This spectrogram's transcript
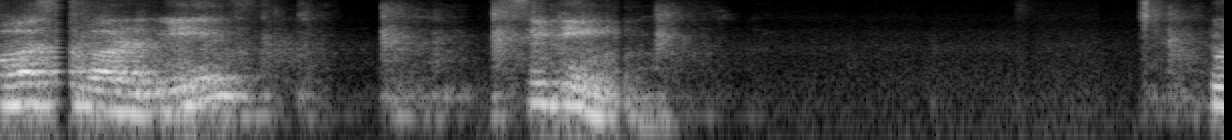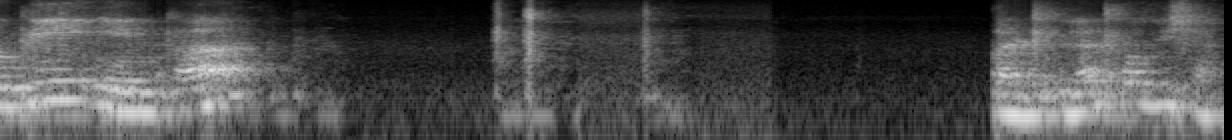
First word is sitting. To be in a particular position.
